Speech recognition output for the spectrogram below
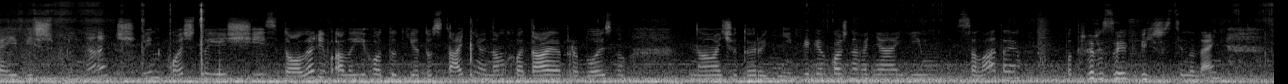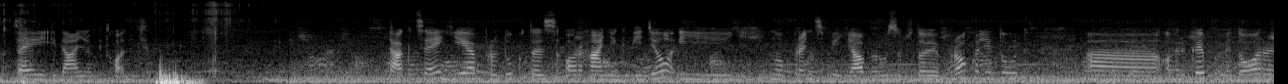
Baby Spinach, він коштує 6 доларів, але його тут є достатньо, і нам вистачає приблизно на 4 дні. Як я кожного дня їм салати по три рази в більшості на день, це ідеально підходить. Так, це є продукти з органік відділ, і ну, в принципі я беру завжди брокколі тут, огірки, помідори.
